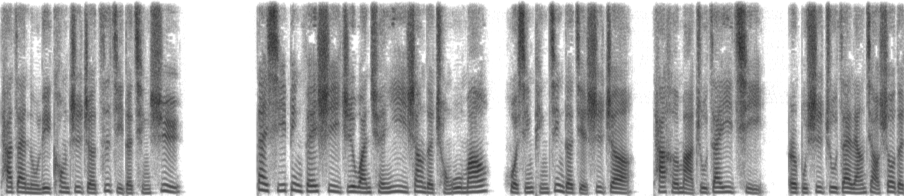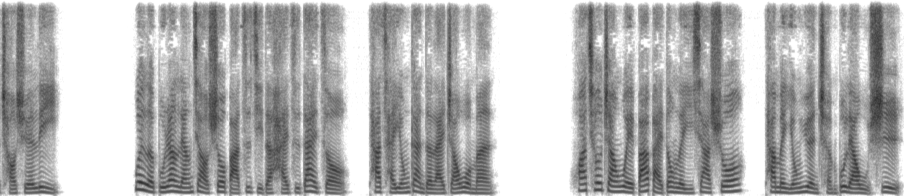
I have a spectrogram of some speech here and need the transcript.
他在努力控制着自己的情绪。黛西并非是一只完全意义上的宠物猫，火星平静地解释着。他和马住在一起，而不是住在两脚兽的巢穴里。为了不让两脚兽把自己的孩子带走，他才勇敢的来找我们。花丘长尾巴摆动了一下，说：“他们永远成不了武士。”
